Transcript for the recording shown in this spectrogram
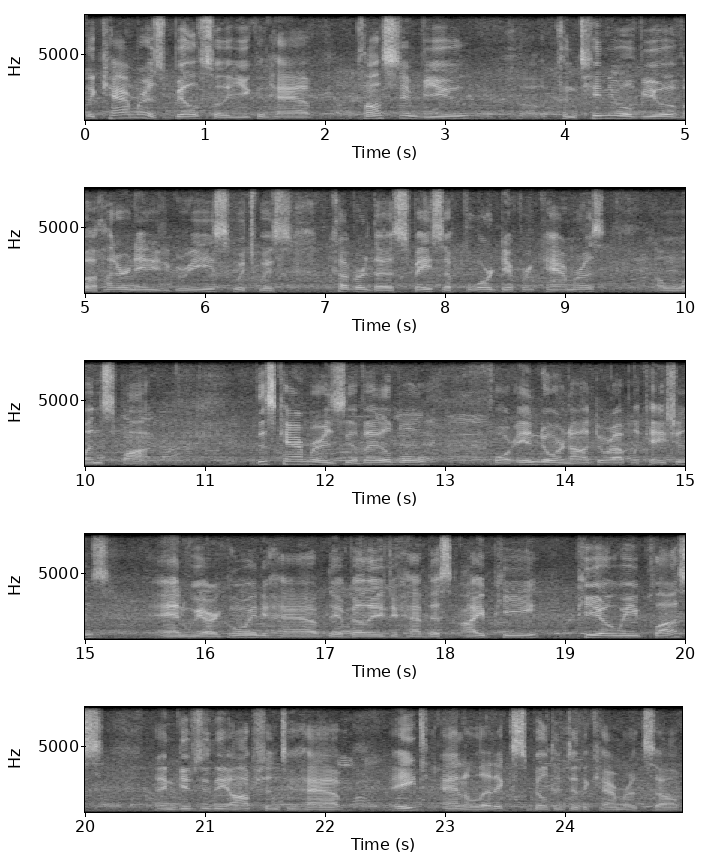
The camera is built so that you can have constant view, uh, continual view of 180 degrees, which was cover the space of four different cameras on one spot. This camera is available for indoor and outdoor applications, and we are going to have the ability to have this IP PoE Plus, and gives you the option to have eight analytics built into the camera itself.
